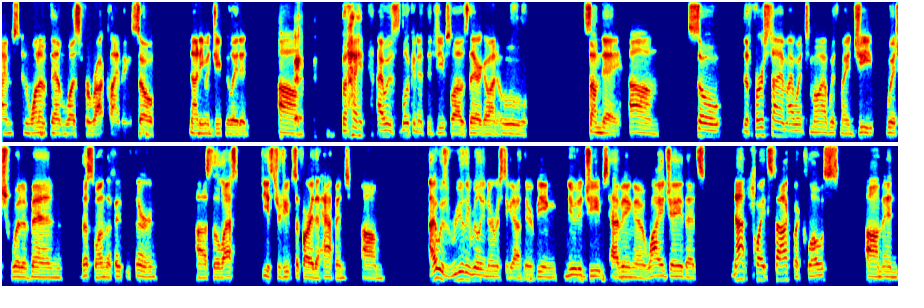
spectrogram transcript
times, and one of them was for rock climbing. So, not even Jeep related. Um, but I, I was looking at the Jeeps while I was there going, oh, someday. Um, so the first time I went to Moab with my Jeep, which would have been this one, the 53rd, uh, so the last Easter Jeep safari that happened, um, I was really, really nervous to get out there. Being new to Jeeps, having a YJ that's not quite stock, but close, um, and,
